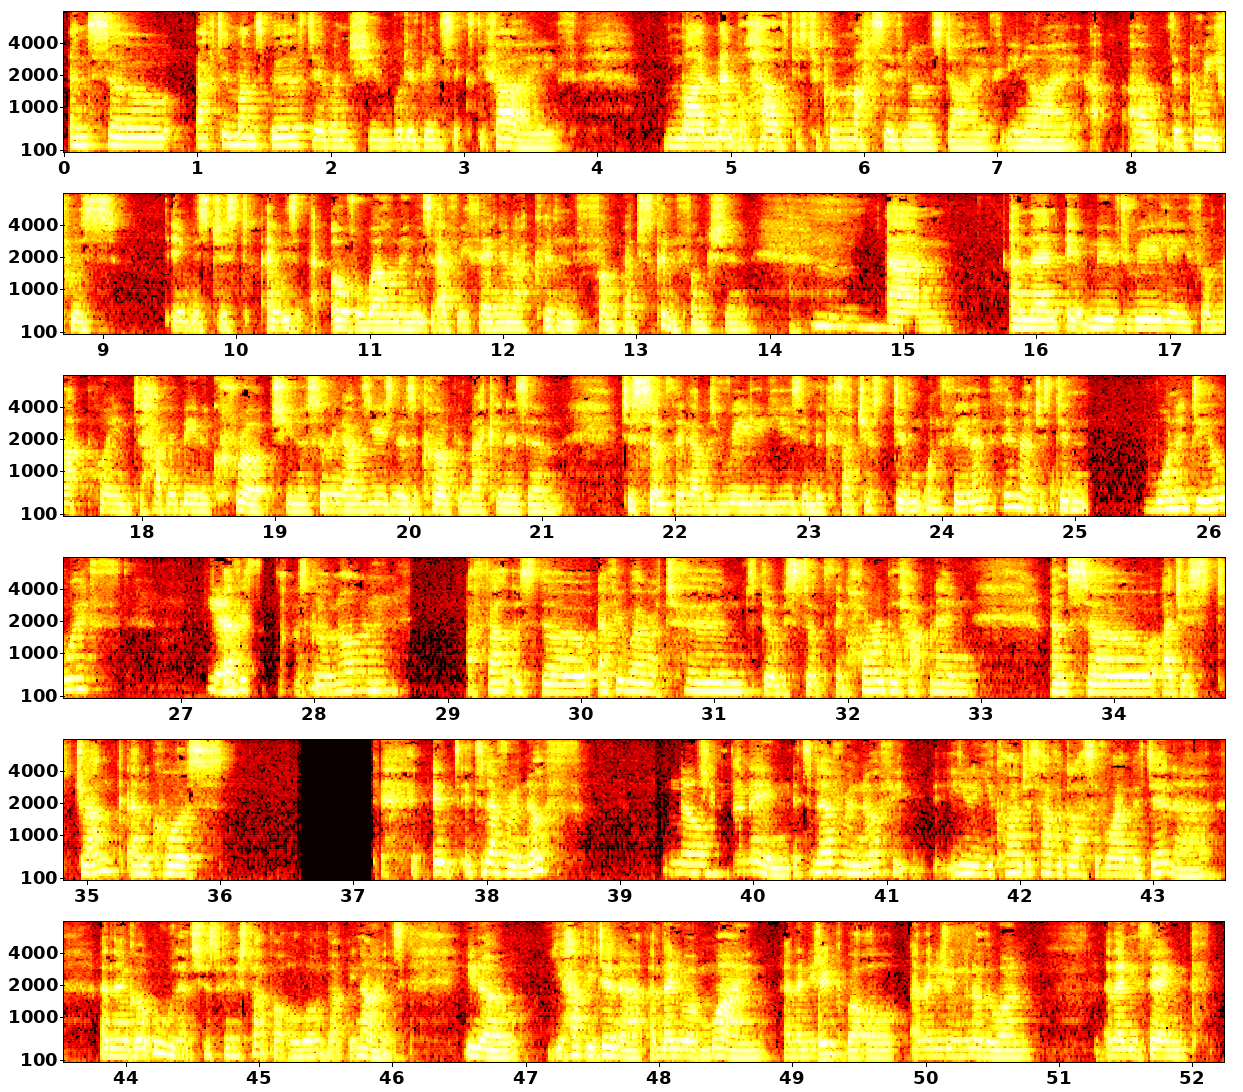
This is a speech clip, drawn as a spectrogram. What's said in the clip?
and so after mum's birthday when she would have been 65, my mental health just took a massive nosedive. You know, I, I the grief was it was just it was overwhelming. It was everything, and I couldn't fun- I just couldn't function. Mm. Um, and then it moved really from that point to having been a crutch, you know, something I was using as a coping mechanism, to something I was really using because I just didn't want to feel anything. I just didn't want to deal with yeah. everything that was going on. I felt as though everywhere I turned, there was something horrible happening. And so I just drank, and of course, it, it's never enough. No. You know I mean? It's never enough. You, you know, you can't just have a glass of wine with dinner and then go, oh, let's just finish that bottle. Won't that be nice? You know, you have your dinner and then you want wine and then you drink a bottle and then you drink another one and then you think,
